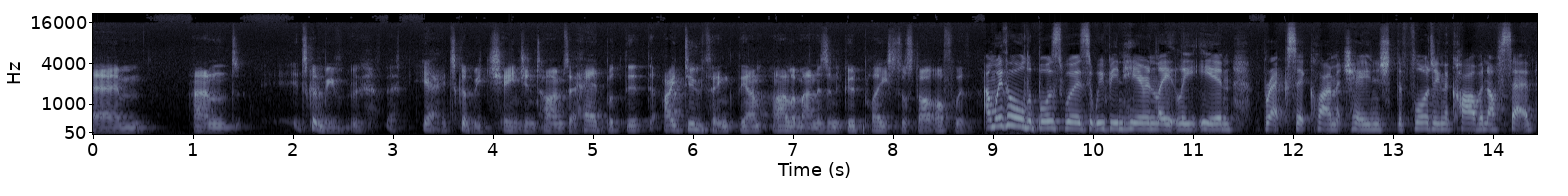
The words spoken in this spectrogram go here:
Um, and it's going to be, yeah, it's going to be changing times ahead. But the, the- I do think the Isle of Man is in a good place to start off with. And with all the buzzwords that we've been hearing lately, Ian, Brexit, climate change, the flooding, the carbon offsetting,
